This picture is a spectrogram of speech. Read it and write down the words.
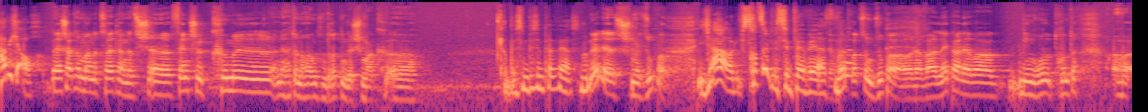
Habe ich auch. Ja, Ich hatte mal eine Zeit lang das äh, Fenchel, Kümmel, der hatte noch irgendeinen dritten Geschmack. Äh, Du bist ein bisschen pervers, ne? Ne, der schmeckt super. Ja, aber du bist trotzdem ein bisschen pervers, Der war ne? trotzdem super. Der war lecker, der war, ging runter. Aber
